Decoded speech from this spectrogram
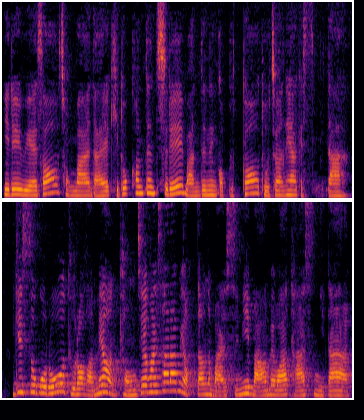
이를 위해서 정말 나의 기도 컨텐츠를 만드는 것부터 도전해야겠습니다. 위기 속으로 들어가면 경쟁할 사람이 없다는 말씀이 마음에 와 닿았습니다.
